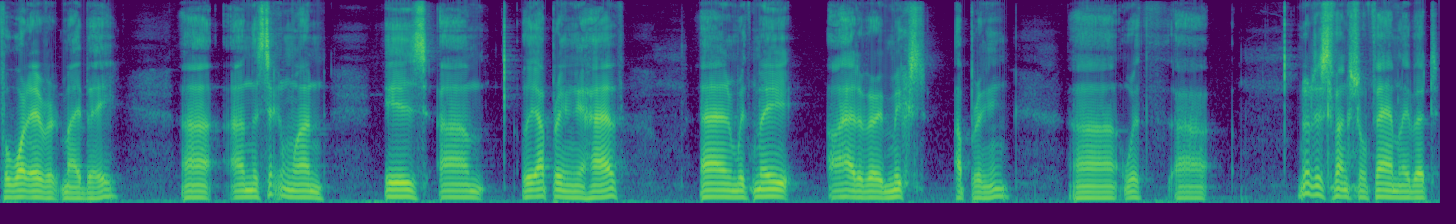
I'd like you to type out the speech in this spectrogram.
for whatever it may be. Uh, and the second one is um, the upbringing you have. And with me, I had a very mixed upbringing uh, with uh, not a dysfunctional family, but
